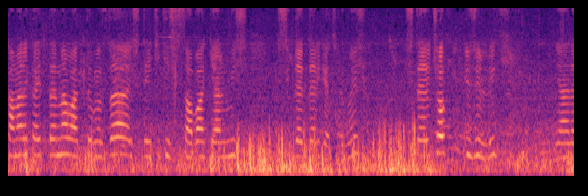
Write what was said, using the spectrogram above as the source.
kamera kayıtlarına baktığımızda işte iki kişi sabah gelmiş bisikletleri götürmüş. İşte çok üzüldük. Yani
